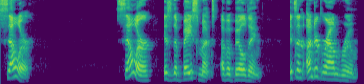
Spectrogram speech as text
Cellar. Cellar is the basement of a building. It's an underground room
